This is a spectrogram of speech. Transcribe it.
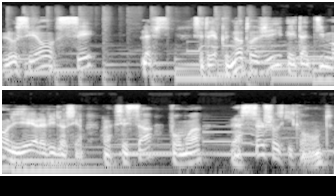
L'océan, c'est la vie. C'est-à-dire que notre vie est intimement liée à la vie de l'océan. Voilà, c'est ça, pour moi, la seule chose qui compte.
